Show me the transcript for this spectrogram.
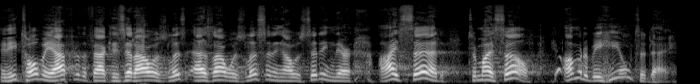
And he told me after the fact, he said, I was as I was listening, I was sitting there, I said to myself, I'm going to be healed today.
